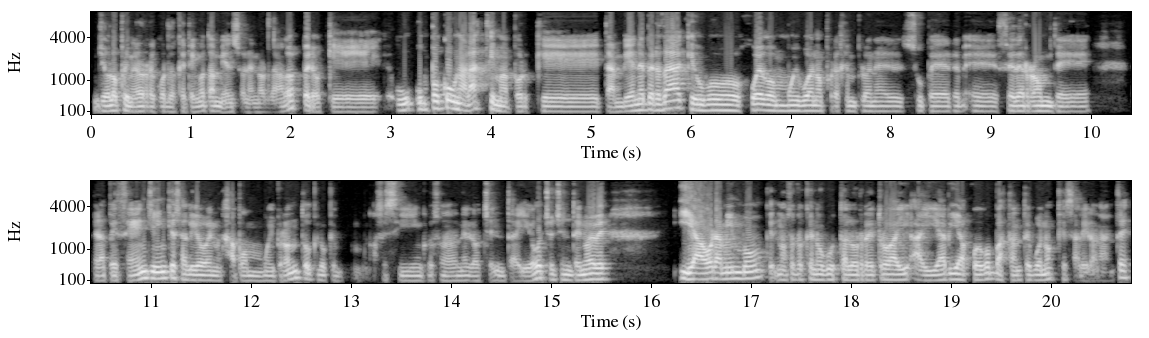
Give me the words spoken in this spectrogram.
yo los primeros recuerdos que tengo también son en ordenador, pero que un, poco una lástima, porque también es verdad que hubo juegos muy buenos, por ejemplo, en el Super eh, CD-ROM de, la PC Engine, que salió en Japón muy pronto, creo que, no sé si incluso en el 88, 89, y ahora mismo, que nosotros que nos gustan los retro, ahí, ahí había juegos bastante buenos que salieron antes.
